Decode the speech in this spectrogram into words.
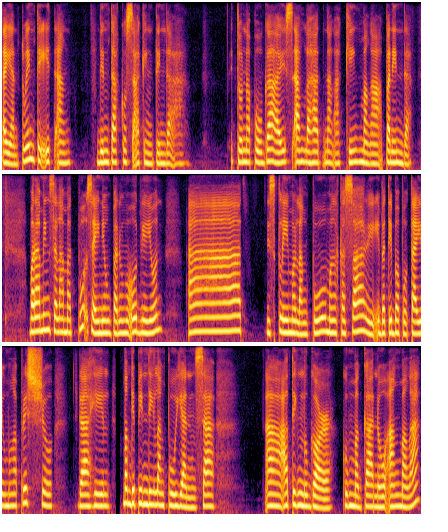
ayan, 28 ang binta ko sa aking tindahan. Ito na po guys ang lahat ng aking mga paninda. Maraming salamat po sa inyong panonood ngayon at disclaimer lang po mga kasari, iba't iba po tayong mga presyo dahil magdepende lang po yan sa ah, ating lugar kung magkano ang mga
